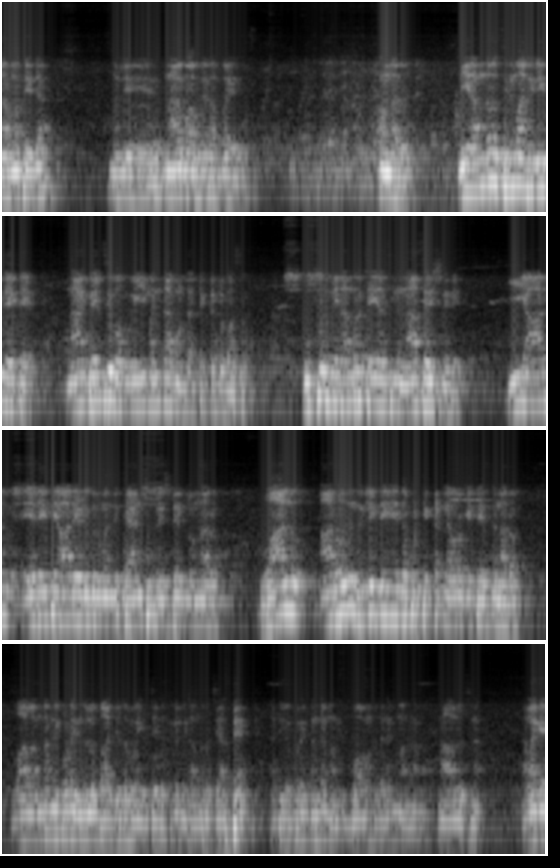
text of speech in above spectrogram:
ధర్మతేజ మళ్ళీ నాగబాబు గారు అబ్బాయి ఉన్నారు. మీరందరూ సినిమా రిలీజ్ అయితే నాకు తెలిసి ఒక వెయ్యి మంది దాకా ఉంటారు టిక్కెట్ల కోసం. ఇప్పుడు మీరందరూ చేయాల్సింది నా సజెషన్ ఇది. ఈ ఆరు ఏదైతే ఆరు ఏడుగురు మంది ఫ్యాన్స్ ప్రెసిడెంట్లు ఉన్నారో వాళ్ళు ఆ రోజు రిలీజ్ అయ్యేటప్పుడు టిక్కెట్లు ఎవరికైతే ఇస్తున్నారో వాళ్ళందరినీ కూడా ఇందులో బాధ్యతలు వహించేటట్టుగా మీరు అందరూ చేస్తే అది విపరీతంగా మనకి బాగుంటుంది అనేది మన నా ఆలోచన. అలాగే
